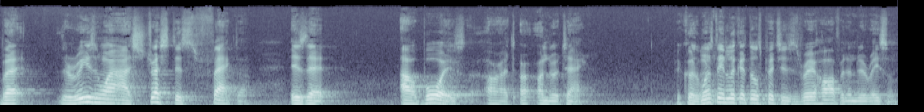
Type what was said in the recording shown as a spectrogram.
But the reason why I stress this factor is that our boys are, are under attack. Because once they look at those pictures, it's very hard for them to erase them.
